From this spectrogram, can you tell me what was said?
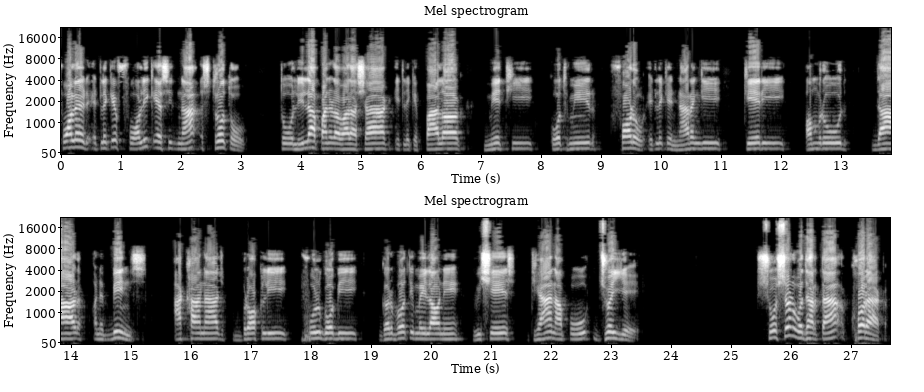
ફોલેડ એટલે કે ફોલિક એસિડના સ્ત્રોતો. તો લીલા પાંદડાવાળા શાક એટલે કે પાલક, મેથી, કોથમીર, ફળો એટલે કે નારંગી કેરી, અમરૂદ, દાળ અને બીન્સ આખા અનાજ બ્રોકલી ફૂલગોબી, ગર્ભવતી મહિલાઓને વિશેષ ધ્યાન આપવું જોઈએ. શોષણ વધારતા ખોરાક.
